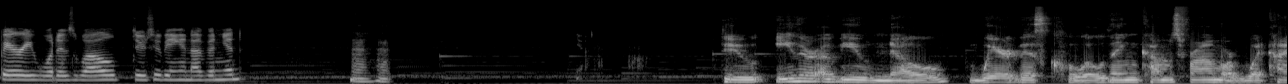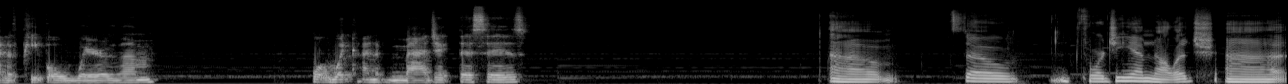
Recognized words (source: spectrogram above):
Barry would as well, due to being in that vineyard. Mm-hmm. Yeah. Do either of you know where this clothing comes from or what kind of people wear them? Or what kind of magic this is? Um, so for GM knowledge, uh,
